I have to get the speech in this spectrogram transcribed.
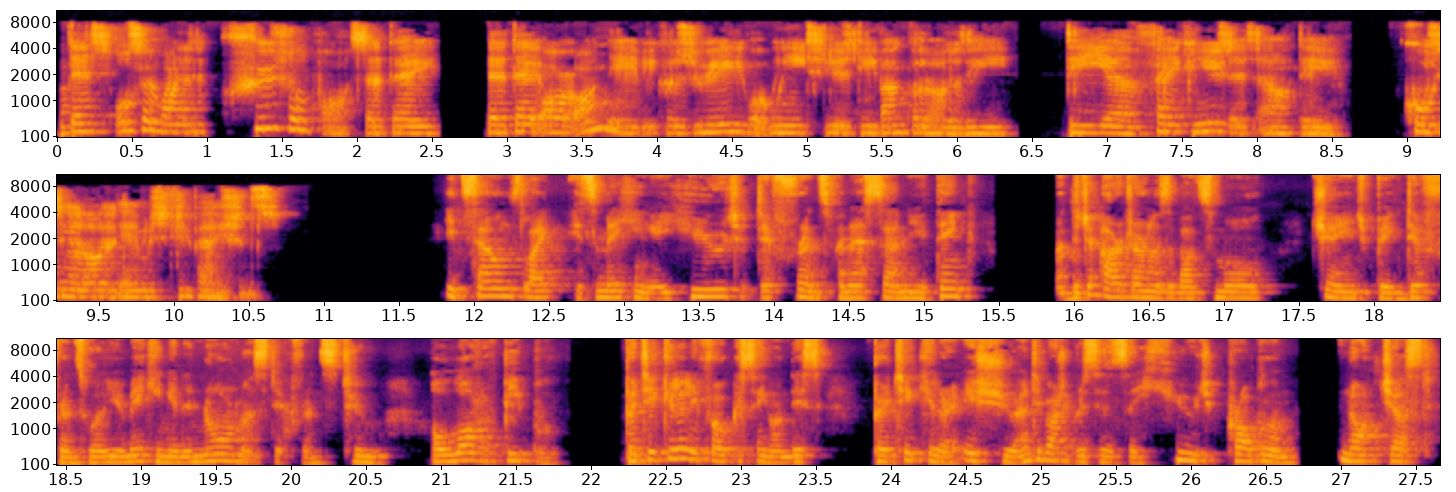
That's also one of the crucial parts that they that they are on there because really what we need to do is debunk a lot of the the uh, fake news that's out there, causing a lot of damage to patients it sounds like it's making a huge difference, Vanessa. And you think our journal is about small change, big difference. Well, you're making an enormous difference to a lot of people, particularly focusing on this particular issue. Antibiotic resistance is a huge problem, not just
